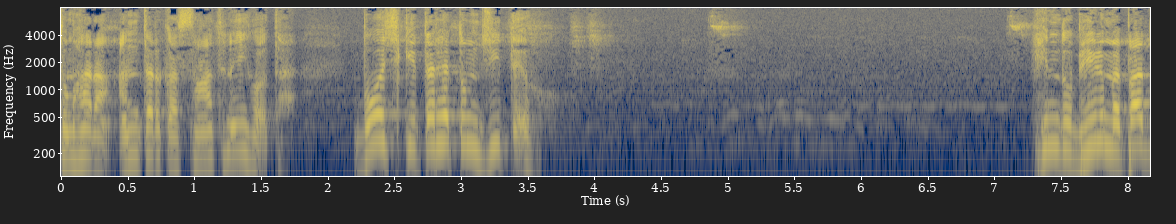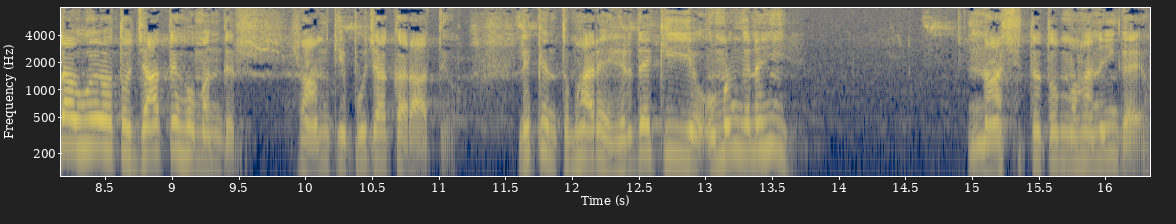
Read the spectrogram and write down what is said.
तुम्हारा अंतर का साथ नहीं होता। बोझ की तरह तुम जीते हो। हिंदू भीड़ में पैदा हुए हो तो जाते हो मंदिर, राम की पूजा कराते हो। लेकिन तुम्हारे हृदय की ये उमंग नहीं। नाचते तुम वहाँ नहीं गए हो।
